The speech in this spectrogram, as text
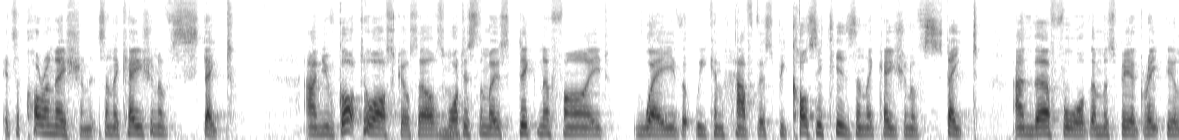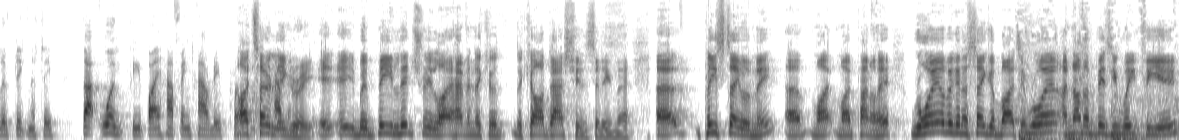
It's a coronation. It's an occasion of state. And you've got to ask yourselves, what is the most dignified way that we can have this? Because it is an occasion of state, and therefore there must be a great deal of dignity. That won't be by having Harry present. I totally agree. It, it would be literally like having the, the Kardashians sitting there. Uh, please stay with me, uh, my, my panel here. Roya, we're going to say goodbye to. Roya, another busy week for you.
